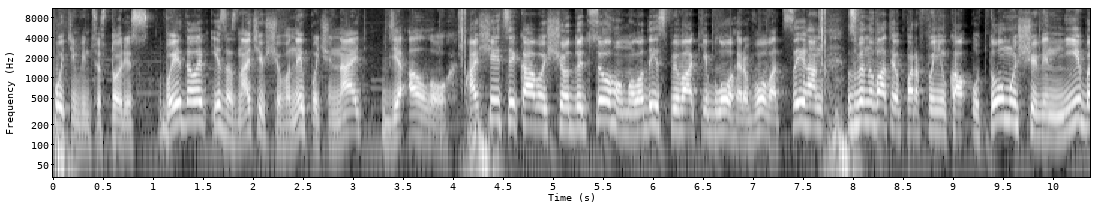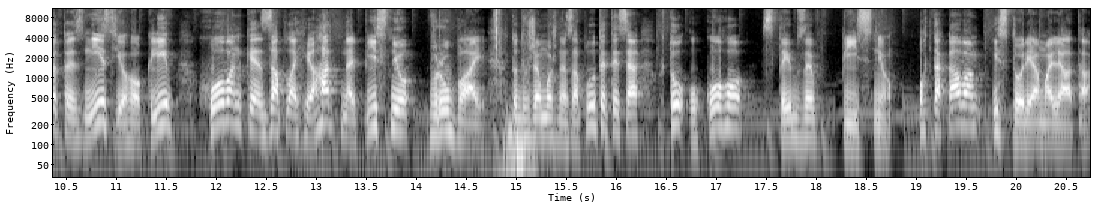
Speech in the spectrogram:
Потім він цю сторіс видалив і зазначив, що вони починають діалог. А ще цікаво, що до цього молодий співак і блогер Вова Циган звинуватив Парфенюка у тому, що він нібито зніс його кліп хованки за плагіат на пісню Врубай. Тут вже можна заплутатися, хто у кого стибзив пісню. Отака вам історія малята.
